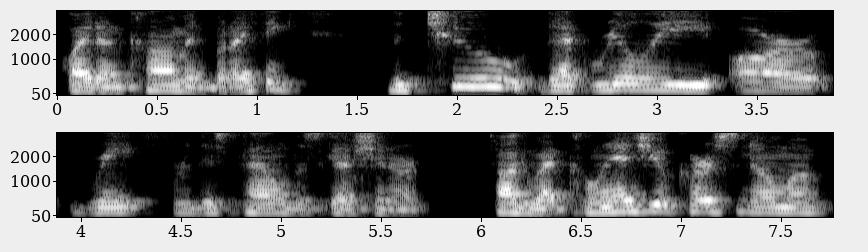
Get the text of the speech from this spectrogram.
quite uncommon, but I think the two that really are great for this panel discussion are talking about cholangiocarcinoma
